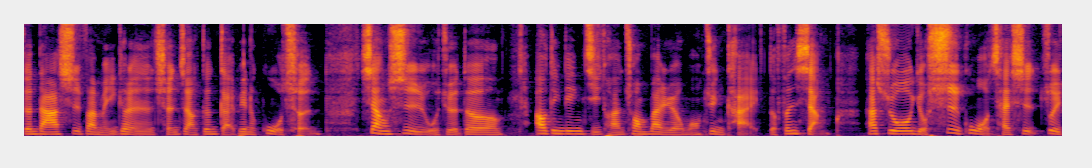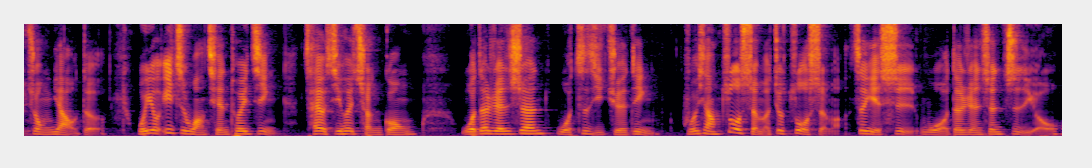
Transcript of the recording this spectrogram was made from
跟大家示范每一个人的成长跟改变的过程。像是我觉得奥丁丁集团创办人王俊凯的分享，他说：“有试过才是最重要的，唯有一直往前推进，才有机会成功。”我的人生我自己决定，我想做什么就做什么，这也是我的人生自由。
